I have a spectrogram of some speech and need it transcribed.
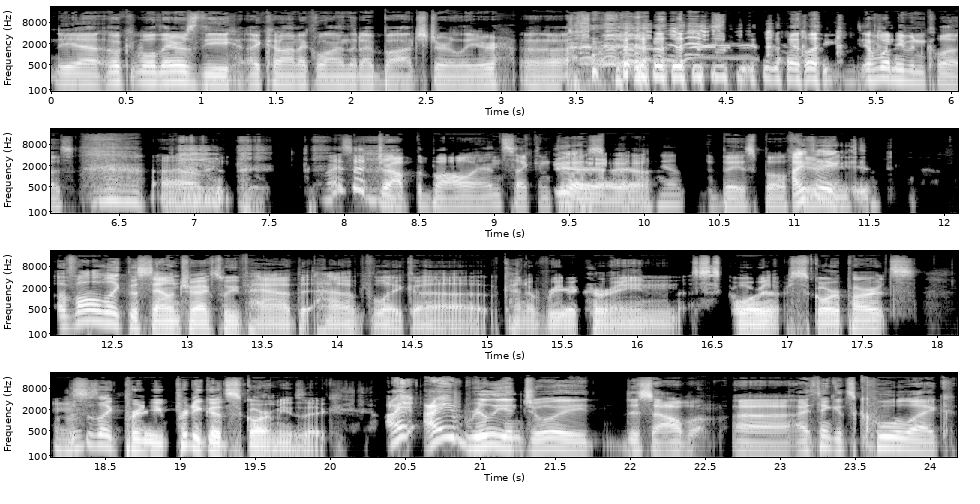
Yeah. Okay. Well, there's the iconic line that I botched earlier. Uh, I like. It wasn't even close. Um, I said drop the ball and second Yeah, base. yeah, but, yeah. The baseball. I think it- of all like the soundtracks we've had that have like a kind of reoccurring score score parts, this is like pretty pretty good score music. I, I really enjoyed this album. Uh, I think it's cool, like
